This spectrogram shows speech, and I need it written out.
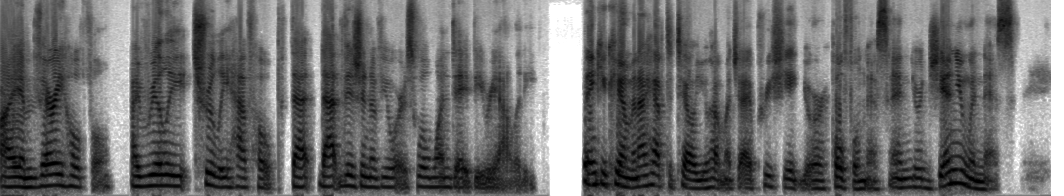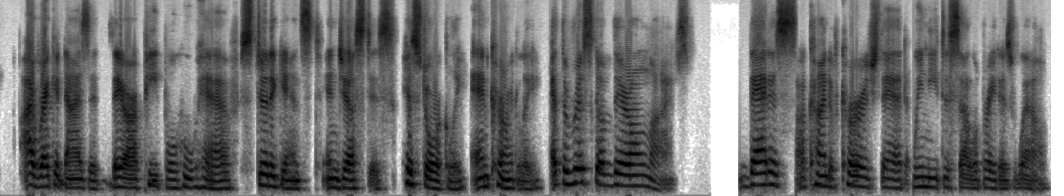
I am very hopeful I really, truly have hope that that vision of yours will one day be reality. Thank you, Kim. And I have to tell you how much I appreciate your hopefulness and your genuineness. I recognize that there are people who have stood against injustice historically and currently at the risk of their own lives. That is a kind of courage that we need to celebrate as well.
